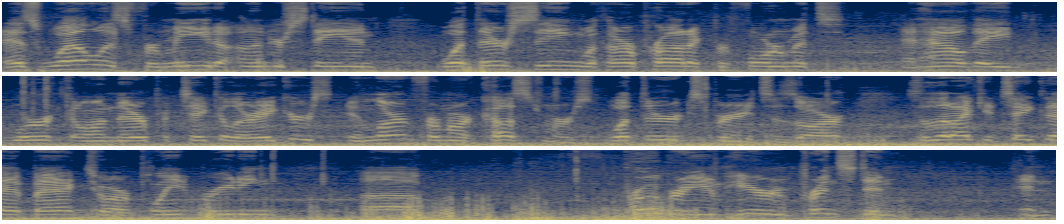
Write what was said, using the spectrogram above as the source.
as well as for me to understand what they're seeing with our product performance and how they work on their particular acres and learn from our customers what their experiences are so that I can take that back to our plant breeding uh, program here in Princeton and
